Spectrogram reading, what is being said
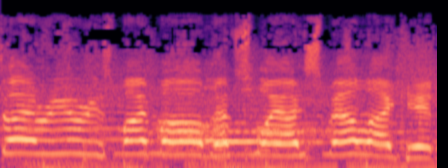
diarrhea is my mom. That's why I smell like it.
